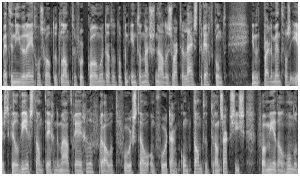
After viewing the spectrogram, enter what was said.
Met de nieuwe regels hoopt het land te voorkomen dat het op een internationale zwarte lijst terechtkomt. In het parlement was eerst veel weerstand tegen de maatregelen. Vooral het voorstel om voortaan contante transacties van meer dan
